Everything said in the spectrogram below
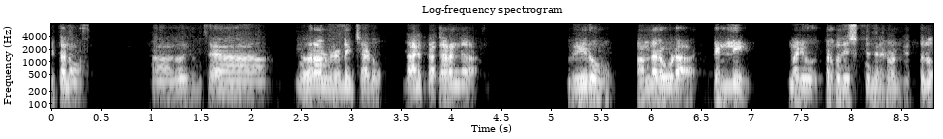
ఇతను వివరాలు వెల్లడించాడు. దాని ప్రకారంగా వీరు అందరూ కూడా ఢిల్లీ మరియు ఉత్తరప్రదేశ్కి చెందినటువంటి వ్యక్తులు.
